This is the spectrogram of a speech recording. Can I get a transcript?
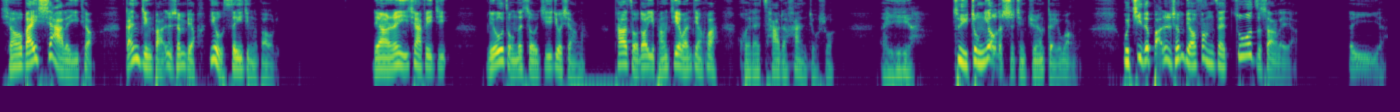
小白吓了一跳，赶紧把日程表又塞进了包里。两人一下飞机，刘总的手机就响了。他走到一旁接完电话回来，擦着汗就说：“哎呀，最重要的事情居然给忘了！我记得把日程表放在桌子上了呀！”哎呀，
